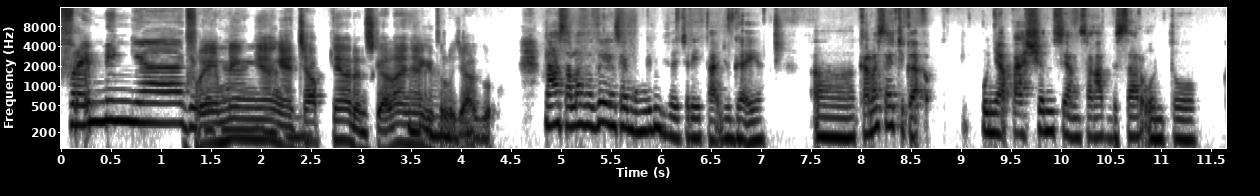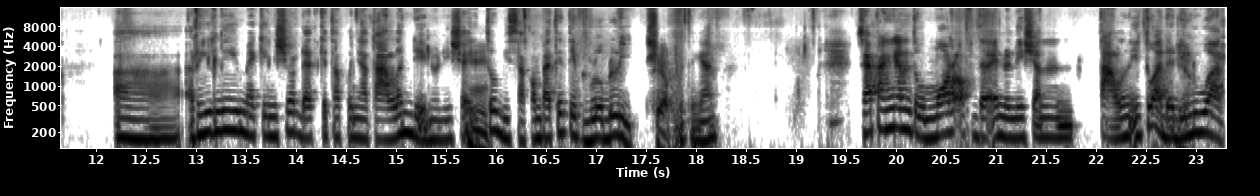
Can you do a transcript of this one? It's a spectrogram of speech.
Framingnya, gitu Framingnya, kan. ngecapnya, dan segalanya gitu loh jago. Nah, salah satu yang saya mungkin bisa cerita juga ya, Eh, karena saya juga punya passions yang sangat besar untuk eh, really making sure that kita punya talent di Indonesia Hmm. itu bisa kompetitif globally, Siap. gitu kan. Saya pengen tuh more of the Indonesian talent itu ada di Iya. luar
